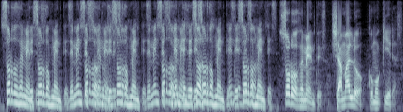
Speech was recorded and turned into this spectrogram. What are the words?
Sordos de mentes, sordos mentes, dementes sordos de mentes, sordos mentes, dementes sordos mentes, de sordos mentes, de sordos mentes. Sordos de mentes, llámalo como quieras.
